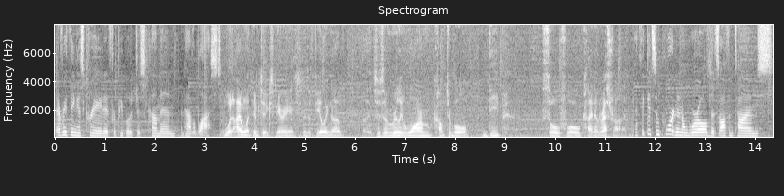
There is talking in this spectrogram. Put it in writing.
Everything is created for people to just come in and have a blast. What I want them to experience is a feeling of uh, just a really warm, comfortable, deep soulful kind of restaurant. I think it's important in a world that's oftentimes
